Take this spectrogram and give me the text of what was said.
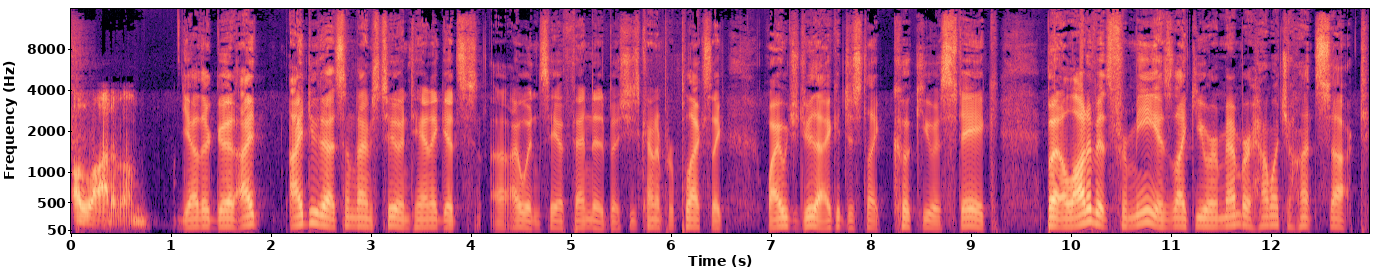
a lot of them. Yeah, they're good. I I do that sometimes too, and Tana gets uh, I wouldn't say offended, but she's kind of perplexed. Like, why would you do that? I could just like cook you a steak. But a lot of it's for me is like you remember how much a hunt sucked,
